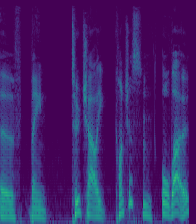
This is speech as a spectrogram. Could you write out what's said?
of being too Charlie conscious, hmm. although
